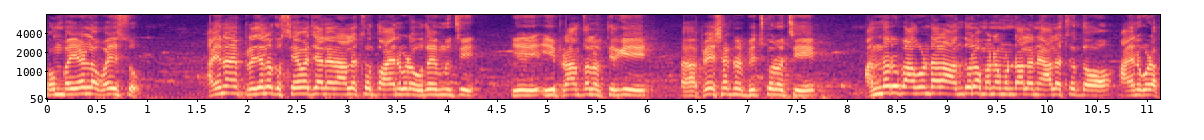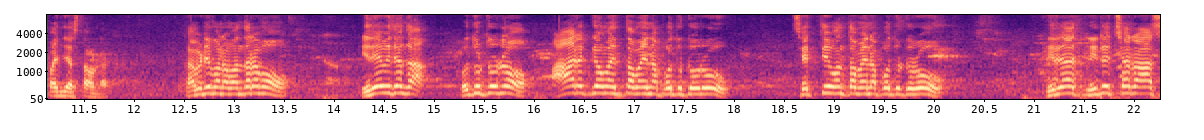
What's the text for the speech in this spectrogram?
తొంభై ఏళ్ళ వయస్సు. అయినా ప్రజలకు సేవ చేయాలనే ఆలోచనతో ఆయన కూడా ఉదయం నుంచి ఈ ఈ ప్రాంతంలో తిరిగి పేషెంట్ను పిలుచుకొని వచ్చి అందరూ బాగుండాలా అందులో మనం ఉండాలనే ఆలోచనతో ఆయన కూడా పనిచేస్తూ ఉన్నారు. కాబట్టి మనం అందరము ఇదే విధంగా పొద్దుటూరులో ఆరోగ్యవంతమైన పొద్దుటూరు శక్తివంతమైన పొద్దుటూరు నిర నిరక్షరాశ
